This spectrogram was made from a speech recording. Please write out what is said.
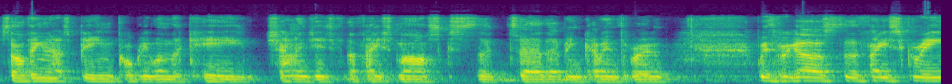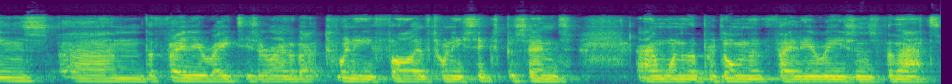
so i think that's been probably one of the key challenges for the face masks that, uh, that have been coming through with regards to the face screens, um, the failure rate is around about 25, 26%. And one of the predominant failure reasons for that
